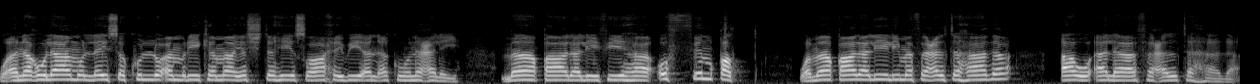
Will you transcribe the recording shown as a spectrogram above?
وأنا غلام ليس كل أمري كما يشتهي صاحبي أن أكون عليه ما قال لي فيها أف قط. وما قال لي لم فعلت هذا أو ألا فعلت هذا.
